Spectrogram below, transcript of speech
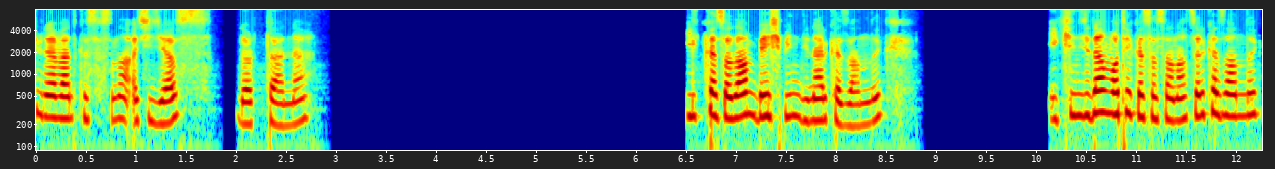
Şimdi event kasasını açacağız. 4 tane. İlk kasadan 5000 dinar kazandık. İkinciden Vote kasası anahtarı kazandık.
